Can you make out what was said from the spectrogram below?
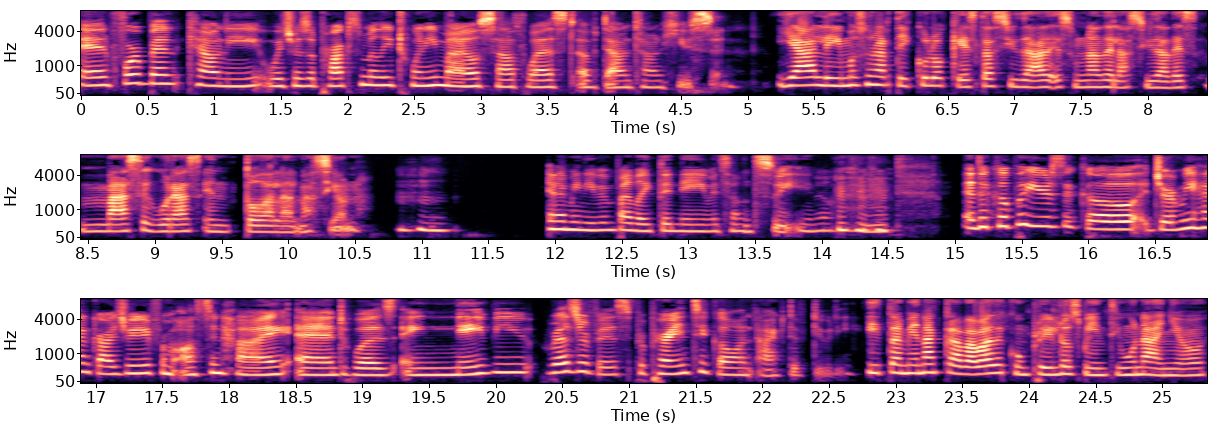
and Fort Bend County, which was approximately 20 miles southwest of downtown Houston. Ya leímos un artículo que esta ciudad es una de las ciudades más seguras en toda la nación. And I mean, even by like the name, it sounds sweet, you know? Mhm. And a couple years ago, Jeremy had graduated from Austin High and was a Navy reservist preparing to go on active duty. Y también acababa de cumplir los 21 años,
